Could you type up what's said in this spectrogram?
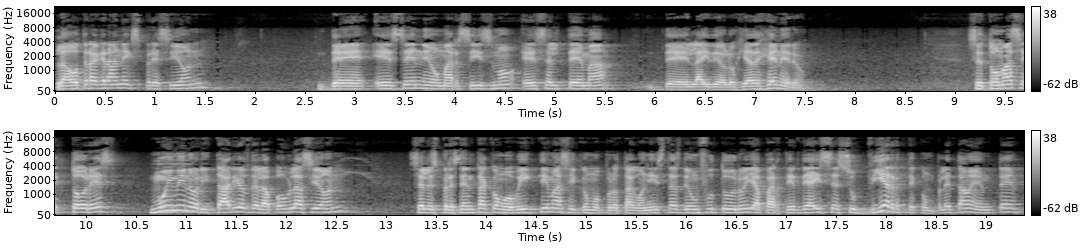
La otra gran expresión de ese neomarxismo es el tema de la ideología de género. Se toma sectores muy minoritarios de la población, se les presenta como víctimas y como protagonistas de un futuro y a partir de ahí se subvierte completamente,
